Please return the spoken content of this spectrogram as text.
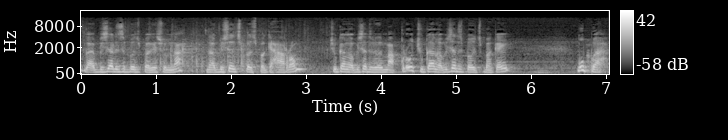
nggak bisa disebut sebagai sunnah, nggak bisa disebut sebagai haram, juga nggak bisa disebut makruh, juga nggak bisa disebut sebagai mubah.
